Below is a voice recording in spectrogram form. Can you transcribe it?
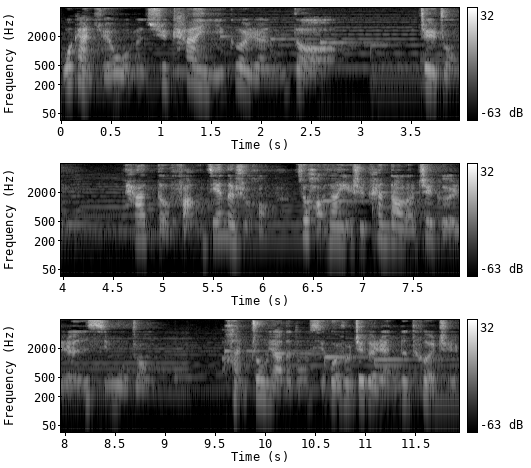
我感觉我们去看一个人的这种他的房间的时候，就好像也是看到了这个人心目中很重要的东西，或者说这个人的特质。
